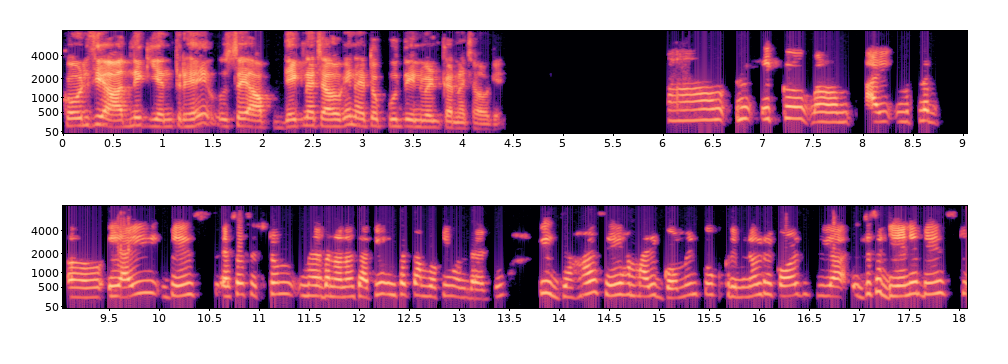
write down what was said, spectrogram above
कौन सी आधुनिक यंत्र है उसे आप देखना चाहोगे नहीं तो खुद इन्वेंट करना चाहोगे? एक आई मतलब ए आई बेस्ड ऐसा सिस्टम मैं बनाना चाहती हूँ। In fact I am working on that too कि जहाँ से हमारी गवर्नमेंट को क्रिमिनल रिकॉर्ड या जैसे डीएनए बेस्ड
